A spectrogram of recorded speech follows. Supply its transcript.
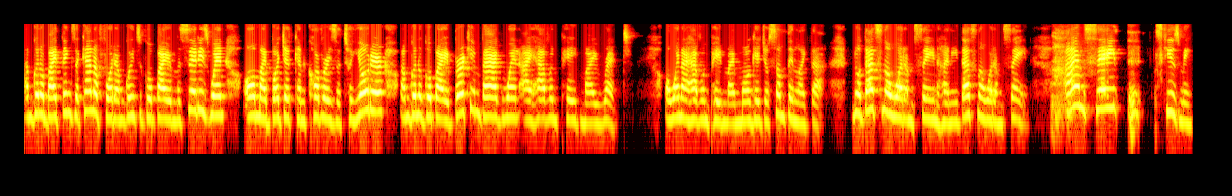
I'm going to buy things I can't afford. I'm going to go buy a Mercedes when all my budget can cover is a Toyota. I'm going to go buy a Birkin bag when I haven't paid my rent or when I haven't paid my mortgage or something like that. No, that's not what I'm saying, honey. That's not what I'm saying. I am saying, excuse me,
